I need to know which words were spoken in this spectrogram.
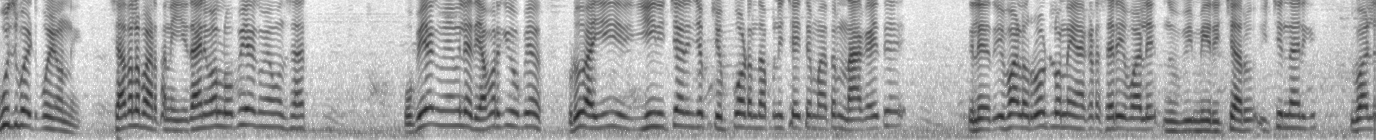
బూజు పట్టిపోయి ఉన్నాయి. చెదలు పడుతున్నాయి. దానివల్ల ఉపయోగం ఏముంది సార్? ఉపయోగం ఏమీ లేదు. ఎవరికి ఉపయోగం? ఇప్పుడు అవి ఈయన ఇచ్చారని చెప్పి చెప్పుకోవడం తప్పనిచ్చి అయితే మాత్రం నాకైతే లేదు. ఇవాళ రోడ్లు ఉన్నాయి అక్కడ సరే ఇవాళ నువ్వు మీరు ఇచ్చారు. ఇచ్చిన దానికి ఇవాళ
